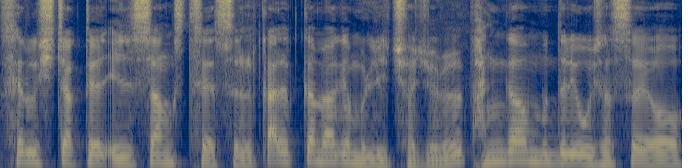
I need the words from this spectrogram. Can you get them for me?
새로 시작될 일상 스트레스를 깔끔하게 물리쳐줄 반가운 분들이 오셨어요.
